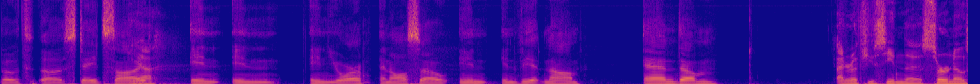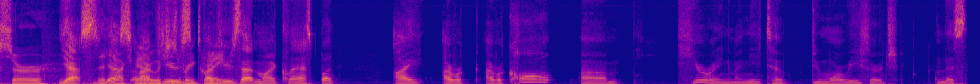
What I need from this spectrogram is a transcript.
both uh, stateside Yeah. in in in Europe and also in in Vietnam, and um, I don't know if you've seen the Sir No Sir. Yes, the yes, documentary, I've which is pretty pretty I've used that in my class, but I I rec- I recall um, hearing, and I need to do more research on this.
